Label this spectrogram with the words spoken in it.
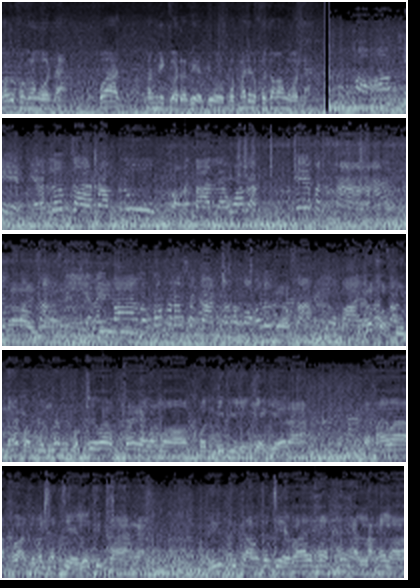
ต้องเป็นคนกังวลอะเพราะว่ามันมีกฎระเบียบอยู่ผมไม่ได้เป็นคนต้องกังวลนะพอเขตเนี้ยเริ่มจะรับลูกของอาจารย์แล้วว่าแบบแก้ปัญหาหนึ่งสองสามสี่อะไรบ้างแล้วก็ข้าราชการกทมก็เริ่มประสานนโยบายแล้วก็ขอบคุณนะขอบคุณท่านผมเชื่อว่าข้าราชการกรทมคนดีๆเก่งๆเยอะนะแต่หมายว่าเขาอาจจะไม่ชัดเจนเรื่องทิศทางอะนี่ทิศทางมันชัดเจนว่าให้ให้หันหลังให้เรา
